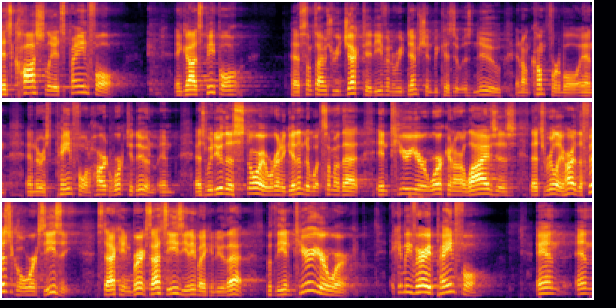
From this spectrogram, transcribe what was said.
it's costly, it's painful. And God's people have sometimes rejected even redemption because it was new and uncomfortable and, and there is painful and hard work to do. And, and as we do this story, we're going to get into what some of that interior work in our lives is that's really hard. The physical work's easy. Stacking bricks, that's easy. Anybody can do that. But the interior work, it can be very painful. And, and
